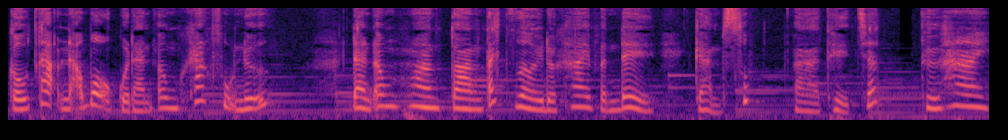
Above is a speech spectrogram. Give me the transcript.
cấu tạo não bộ của đàn ông khác phụ nữ. Đàn ông hoàn toàn tách rời được hai vấn đề, cảm xúc và thể chất. Thứ hai,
